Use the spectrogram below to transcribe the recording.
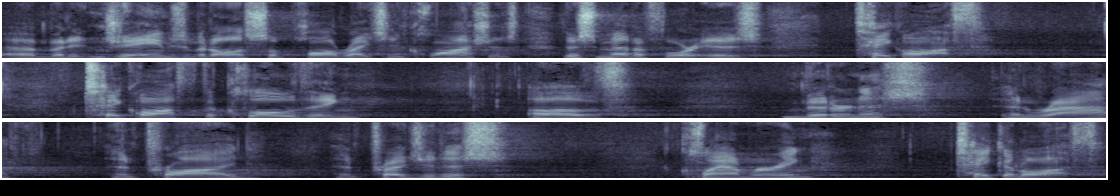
uh, but in James, but also Paul writes in Colossians. This metaphor is take off. Take off the clothing of bitterness and wrath and pride and prejudice, clamoring. Take it off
